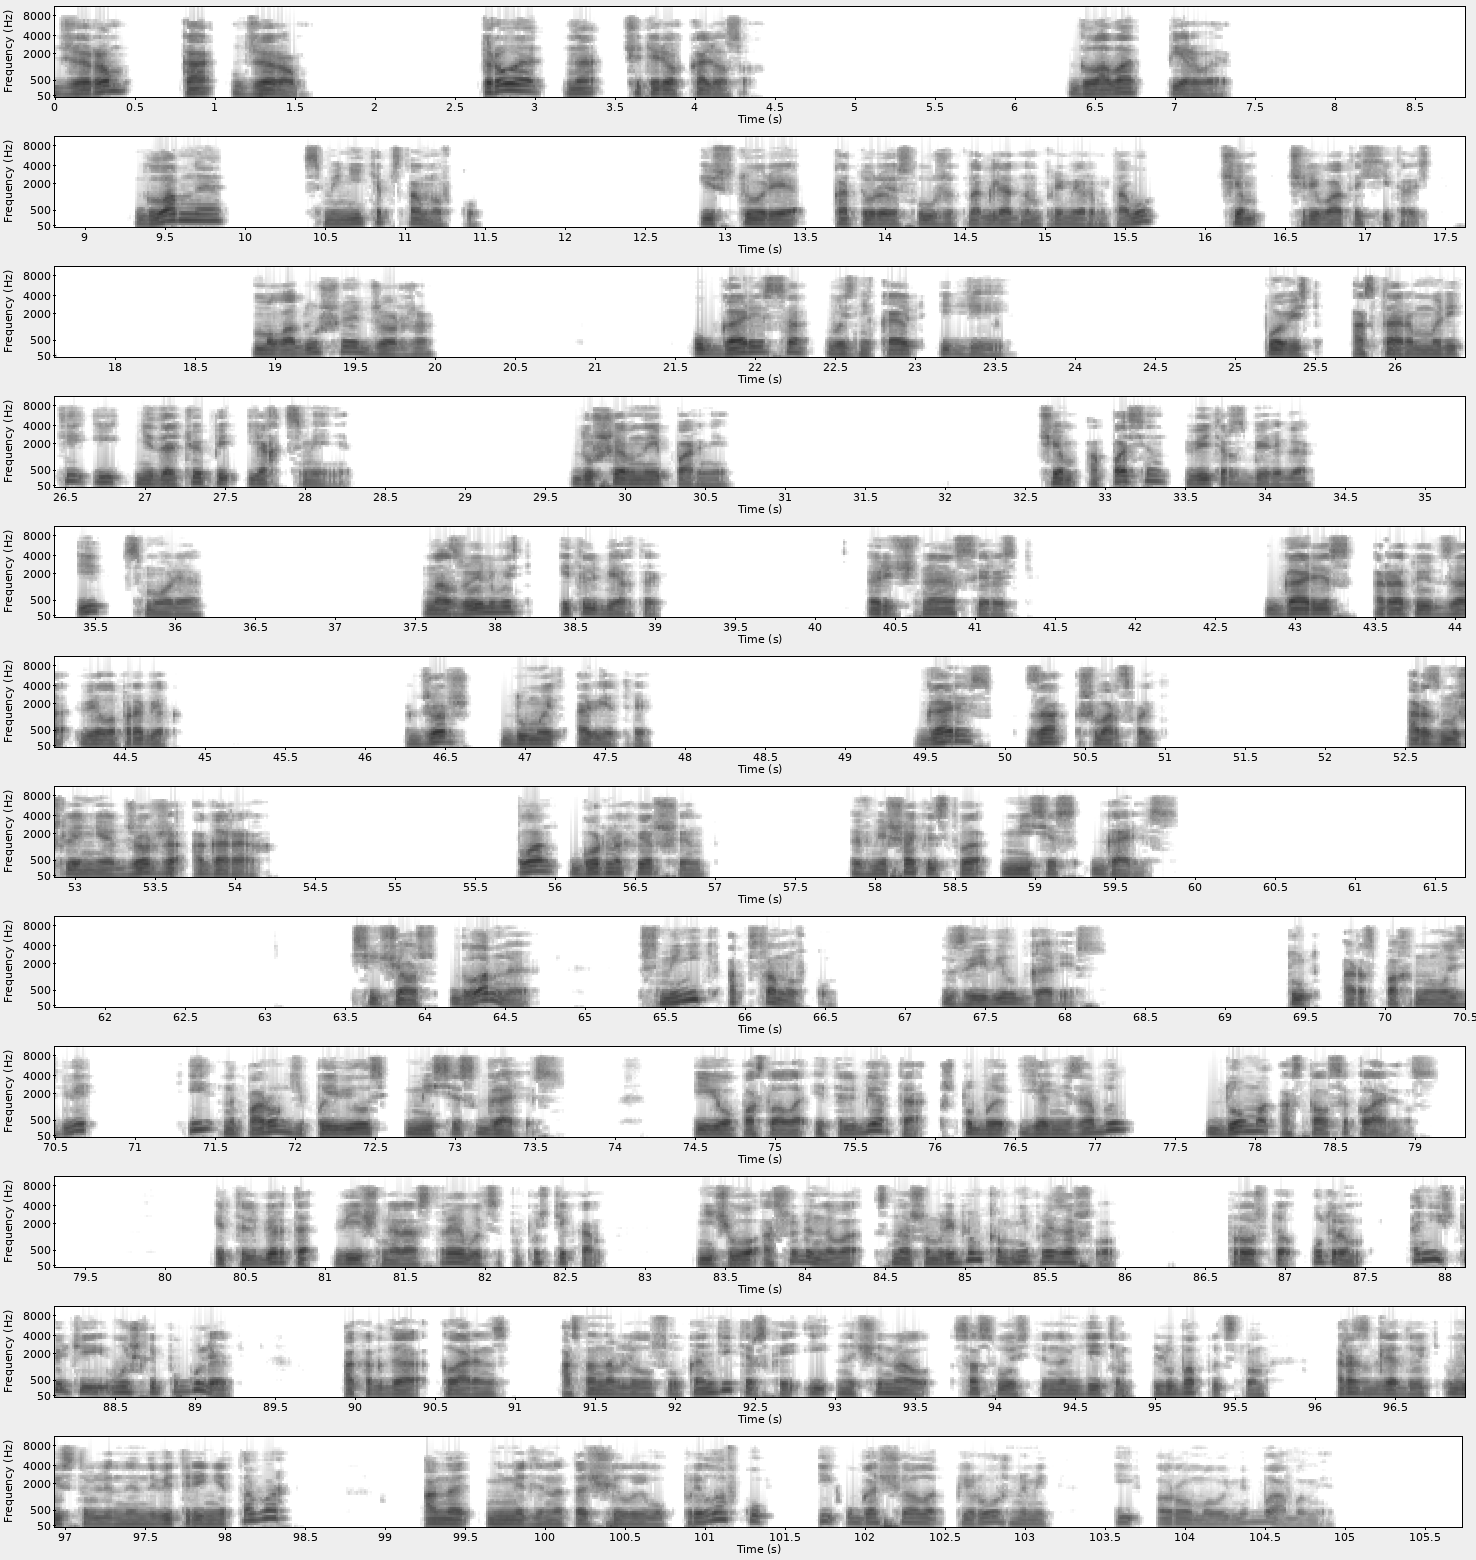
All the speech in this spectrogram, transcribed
Джером К. Джером. Трое на четырех колесах. Глава первая. Главное – сменить обстановку. История, которая служит наглядным примером того, чем чревата хитрость. Молодушие Джорджа. У Гарриса возникают идеи. Повесть о старом моряке и недотепе-яхтсмене. Душевные парни. Чем опасен ветер с берега? И с моря. Назойливость Этельберты. Речная сырость. Гаррис ратует за велопробег. Джордж думает о ветре. Гаррис за Шварцвальд. Размышления Джорджа о горах. План горных вершин. Вмешательство миссис Гаррис. Сейчас главное — сменить обстановку, заявил Гаррис. Тут распахнулась дверь, и на пороге появилась миссис Гаррис. Ее послала Этельберта, чтобы я не забыл, дома остался Кларенс. Этельберта вечно расстраивается по пустякам. Ничего особенного с нашим ребенком не произошло. Просто утром они с тетей вышли погулять, а когда Кларенс останавливался у кондитерской и начинал со свойственным детям любопытством разглядывать выставленный на витрине товар, она немедленно тащила его к прилавку и угощала пирожными и ромовыми бабами,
